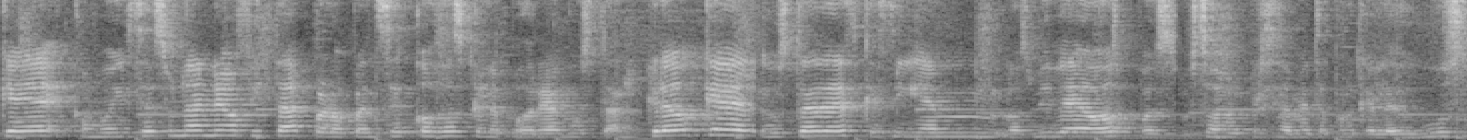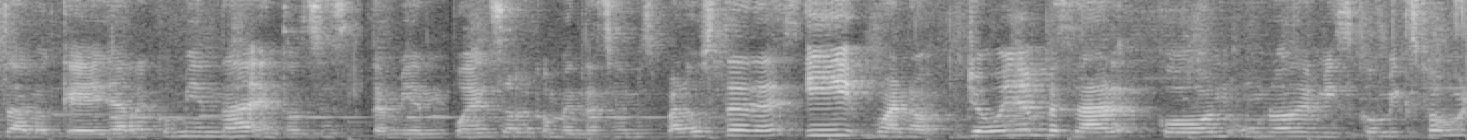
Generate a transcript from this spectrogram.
que como dice es una neófita, pero pensé cosas que le podrían gustar. Creo que ustedes que siguen los videos, pues son precisamente porque les gusta lo que ella recomienda, entonces también pueden ser recomendaciones para ustedes. Y bueno, yo voy a empezar con uno de mis cómics favoritos,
